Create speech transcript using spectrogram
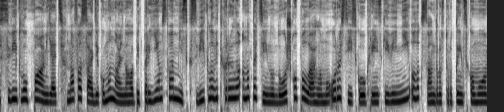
світлу пам'ять на фасаді комунального підприємства «Міськсвітло» відкрили анотаційну дошку полеглому у російсько-українській війні Олександру Струтинському.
